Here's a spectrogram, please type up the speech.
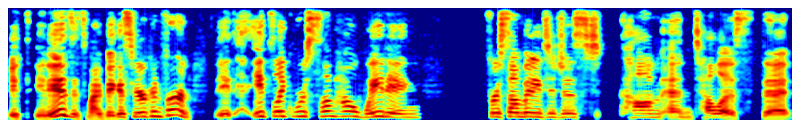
it it is. It's my biggest fear confirmed. It it's like we're somehow waiting for somebody to just come and tell us that,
